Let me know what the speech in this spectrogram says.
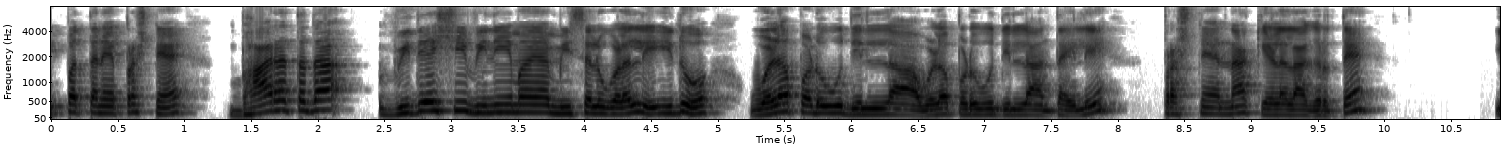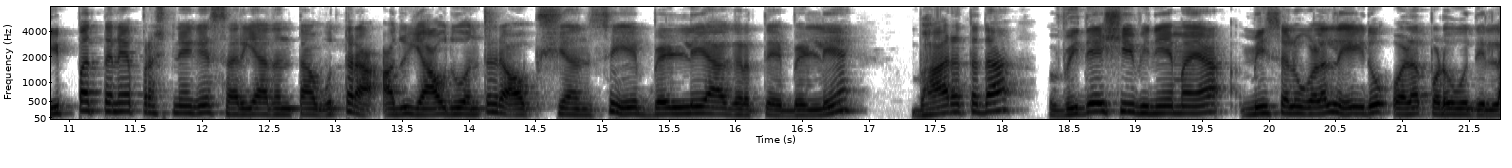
ಇಪ್ಪತ್ತನೇ ಪ್ರಶ್ನೆ, ಭಾರತದ ವಿದೇಶಿ ವಿನಿಮಯ ಮೀಸಲುಗಳಲ್ಲಿ ಇದು ಒಳಪಡುವುದಿಲ್ಲ ಒಳಪಡುವುದಿಲ್ಲ ಅಂತ ಇಲ್ಲಿ ಪ್ರಶ್ನೆಯನ್ನ ಕೇಳಲಾಗಿರುತ್ತೆ. ಇಪ್ಪತ್ತನೇ ಪ್ರಶ್ನೆಗೆ ಸರಿಯಾದಂಥ ಉತ್ತರ ಅದು ಯಾವುದು ಅಂತಂದರೆ ಆಪ್ಷನ್ ಸಿ, ಬೆಳ್ಳಿ ಆಗಿರುತ್ತೆ. ಬೆಳ್ಳಿ, ಭಾರತದ ವಿದೇಶಿ ವಿನಿಮಯ ಮೀಸಲುಗಳಲ್ಲಿ ಇದು ಒಳಪಡುವುದಿಲ್ಲ.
